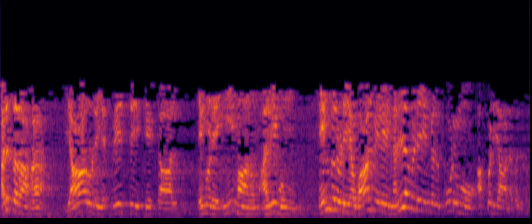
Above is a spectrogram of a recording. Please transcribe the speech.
அடுத்ததாக யாருடைய பேச்சை கேட்டால் எங்களுடைய ஈமானும் அறிவும் எங்களுடைய வாழ்விலே நல்ல விடயங்கள் கூடுமோ? அப்படியானவர்கள்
